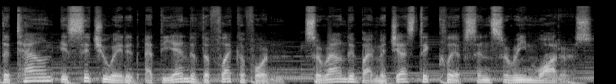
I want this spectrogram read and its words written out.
The town is situated at the end of the Flekkefjorden, surrounded by majestic cliffs and serene waters.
